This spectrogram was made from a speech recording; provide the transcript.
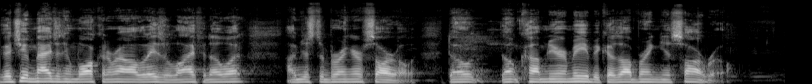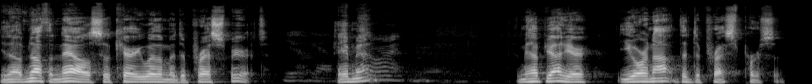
Could you imagine him walking around all the days of life? You know what? I'm just a bringer of sorrow. Don't don't come near me because I'll bring you sorrow. You know, if nothing else, he'll carry with him a depressed spirit. Yeah. Amen. Right. Let me help you out here. You are not the depressed person.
